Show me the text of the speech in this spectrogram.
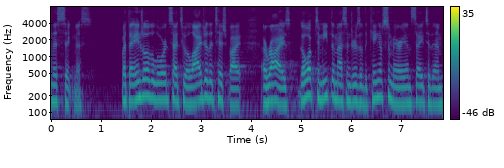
this sickness. But the angel of the Lord said to Elijah the Tishbite, Arise, go up to meet the messengers of the king of Samaria, and say to them,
